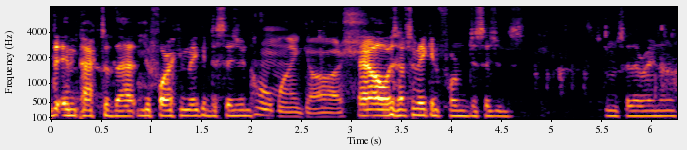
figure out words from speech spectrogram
the impact of that before I can make a decision. Oh my gosh. I always have to make informed decisions. I'm gonna say that right now.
